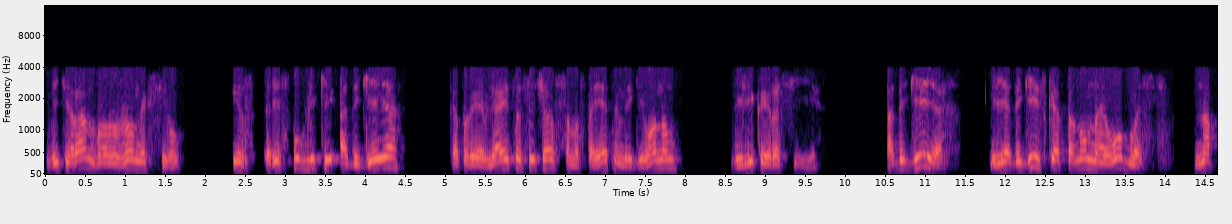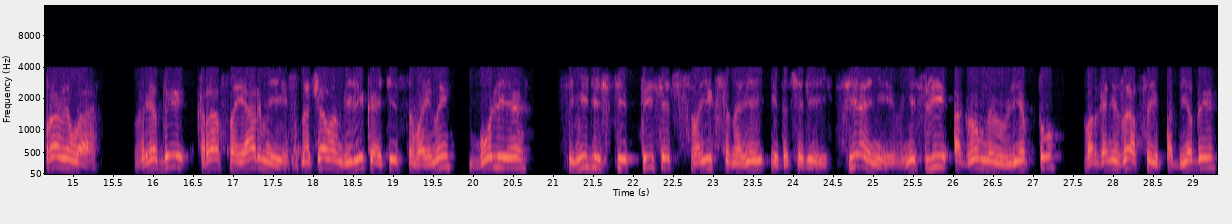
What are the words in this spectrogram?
ветеран вооруженных сил из Республики Адыгея, которая является сейчас самостоятельным регионом Великой России. Адыгея или Адыгейская автономная область направила в ряды Красной Армии с началом Великой Отечественной войны более 70 тысяч своих сыновей и дочерей. Все они внесли огромную лепту в организации победы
